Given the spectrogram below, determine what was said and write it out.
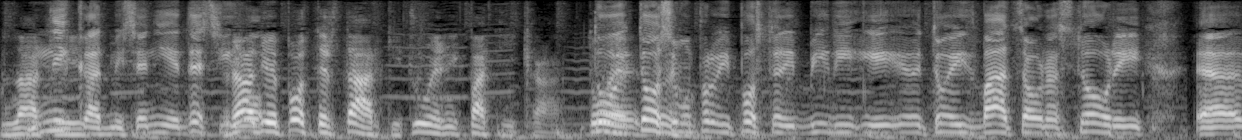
znači, Nikad mi se nije desilo. radio je poster Starki, čuvenih patnika. To, je, to su mu prvi posteri bili i e, to je izbacao na story e,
